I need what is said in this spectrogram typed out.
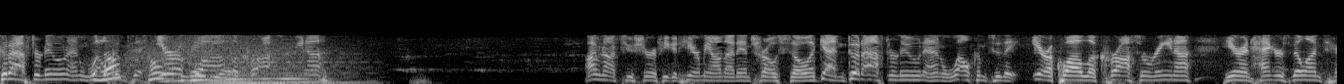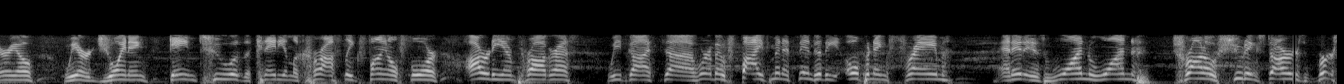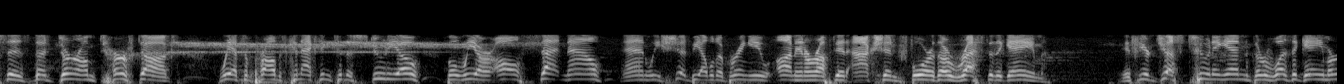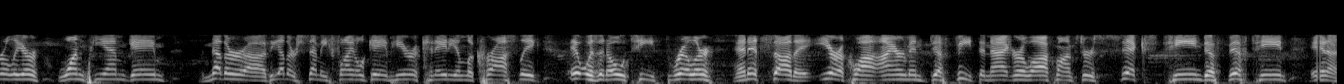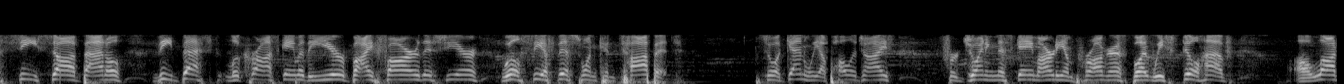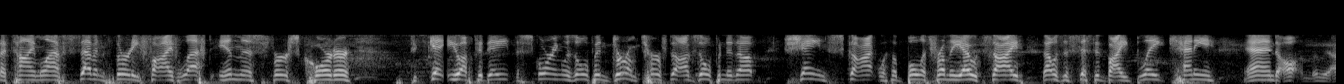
Good afternoon and welcome Blog to Iroquois. Lacrosse Arena. I'm not too sure if you could hear me on that intro, so again, good afternoon and welcome to the Iroquois Lacrosse Arena here in Hagersville, Ontario. We are joining Game 2 of the Canadian Lacrosse League Final Four already in progress. We've got, uh, we're about five minutes into the opening frame, and it is 1-1 Toronto Shooting Stars versus the Durham Turf Dogs. We had some problems connecting to the studio, but we are all set now, and we should be able to bring you uninterrupted action for the rest of the game. If you're just tuning in, there was a game earlier, 1 p.m. game. Another, uh, the other semifinal game here, a Canadian Lacrosse League. It was an OT thriller, and it saw the Iroquois Ironmen defeat the Niagara Lock Monsters 16 to 15 in a seesaw battle. The best lacrosse game of the year by far this year. We'll see if this one can top it. So again, we apologize for joining this game already in progress, but we still have a lot of time left. 7:35 left in this first quarter. To get you up to date, the scoring was open. Durham Turf Dogs opened it up. Shane Scott with a bullet from the outside. That was assisted by Blake Kenny, and uh,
